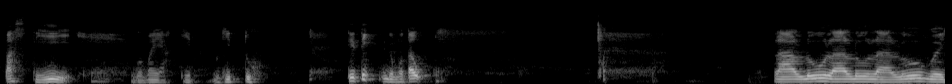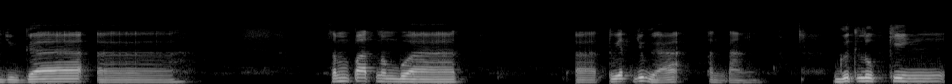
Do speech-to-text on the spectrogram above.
Pasti. Gue mah yakin. Begitu. Titik gak mau tahu lalu lalu lalu gue juga uh, sempat membuat uh, tweet juga tentang good looking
